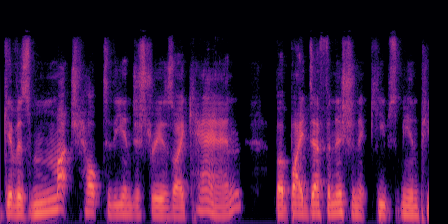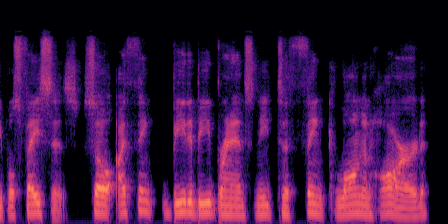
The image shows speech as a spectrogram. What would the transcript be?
give as much help to the industry as I can. But by definition, it keeps me in people's faces. So I think B2B brands need to think long and hard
